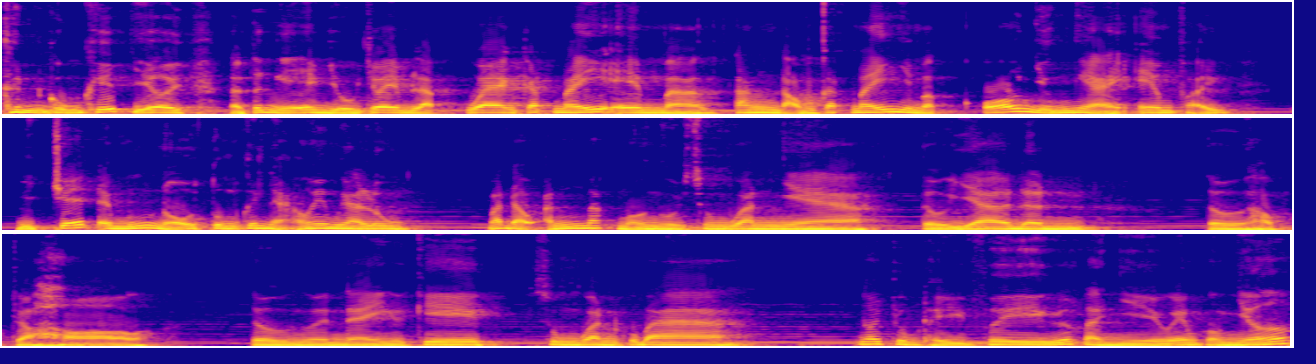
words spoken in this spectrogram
Kinh khủng khiếp chị ơi. Là tức nghĩa em dù cho em lạc quan cách mấy, em mà tăng động cách mấy, nhưng mà có những ngày em phải bị chết, em muốn nổ tung cái não em ra luôn. Bắt đầu ánh mắt mọi người xung quanh nhà, từ gia đình, từ học trò, từ người này người kia xung quanh của ba. Nói chung thị phi rất là nhiều, em còn nhớ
